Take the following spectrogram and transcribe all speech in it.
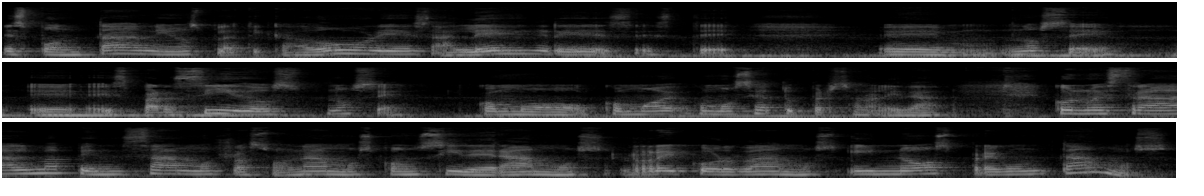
espontáneos, platicadores, alegres, este, em, no sé, eh, esparcidos, no sé, como, como, como sea tu personalidad. Con nuestra alma pensamos, razonamos, consideramos, recordamos y nos preguntamos.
